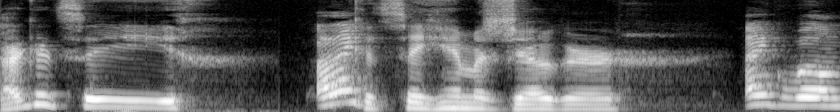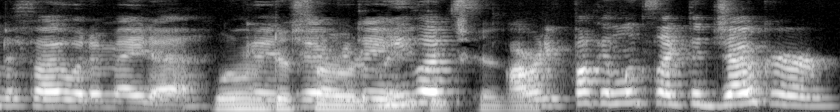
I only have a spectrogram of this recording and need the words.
I could see I think could see him as Joker. I think Willem Dafoe would have made a Willem good Dafoe Joker. He looks already fucking looks like the Joker.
